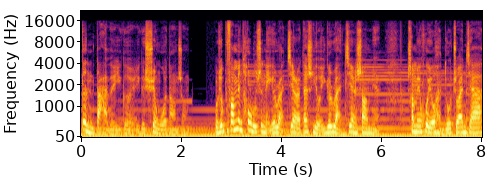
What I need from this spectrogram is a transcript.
更大的一个一个漩涡当中。我就不方便透露是哪个软件了，但是有一个软件上面，上面会有很多专家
